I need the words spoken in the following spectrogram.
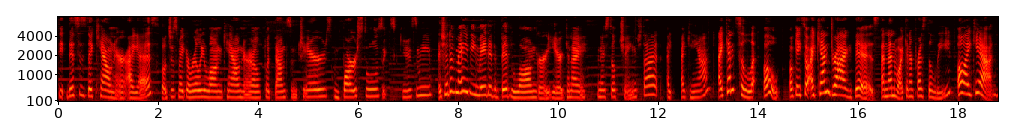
th this is the counter, I guess. I'll just make a really long counter. I'll put down some chairs, some bar stools. Excuse me. I should have maybe made it a bit longer here. Can I can I still change that? I, I can't? I can select... Oh, okay. So I can drag this. And then what? Can I press delete? Oh, I can.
